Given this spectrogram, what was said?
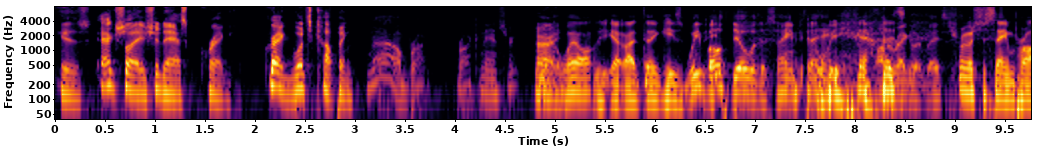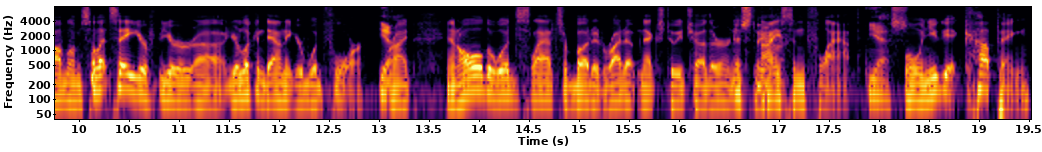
is. Actually, I should ask Craig. Craig, what's cupping? No, Brock. Brock can answer it. All right. Well, yeah, I think he's. We both deal with the same thing we- yeah, on a regular basis. It's pretty much the same problem. So let's say you're you're uh, you're looking down at your wood floor, Yeah. right? And all the wood slats are butted right up next to each other, and Yes, it's they nice and flat. Yes. Well, when you get cupping,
